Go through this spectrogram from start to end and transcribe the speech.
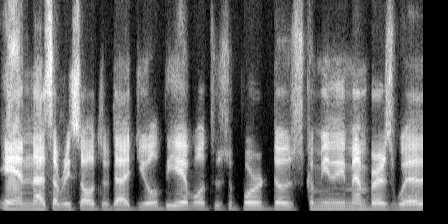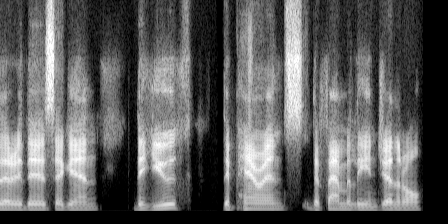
and as a result of that, you'll be able to support those community members, whether it is again the youth, the parents, the family in general,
